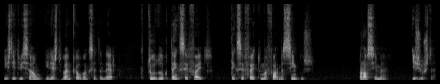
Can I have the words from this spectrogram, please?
instituição e neste banco que é o Banco Santander, que tudo o que tem que ser feito tem que ser feito de uma forma simples, próxima e justa.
